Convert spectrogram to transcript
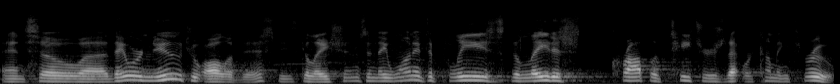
And so uh, they were new to all of this, these Galatians, and they wanted to please the latest crop of teachers that were coming through.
